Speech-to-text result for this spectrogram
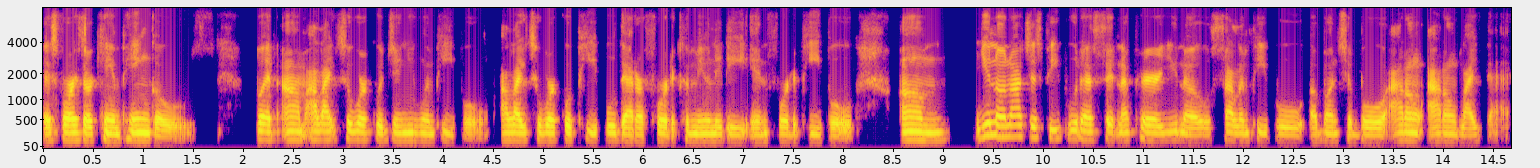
as far as their campaign goes. But um, I like to work with genuine people. I like to work with people that are for the community and for the people. Um, you know, not just people that's sitting up here, you know, selling people a bunch of bull. I don't I don't like that.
